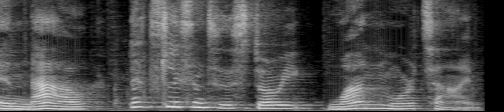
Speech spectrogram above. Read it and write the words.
And now, let's listen to the story one more time.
